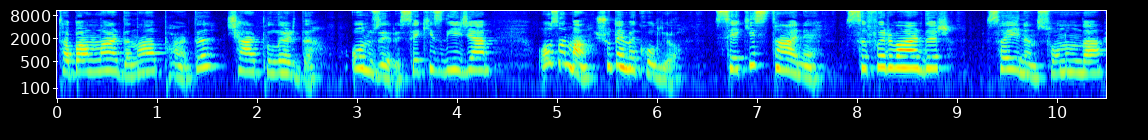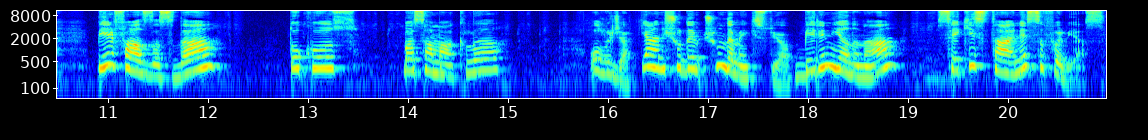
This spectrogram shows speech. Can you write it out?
tabanlar da ne yapardı? Çarpılırdı. 10 üzeri 8 diyeceğim. O zaman şu demek oluyor. 8 tane sıfır vardır sayının sonunda. Bir fazlası da 9 basamaklı olacak. Yani şu de, şunu demek istiyor. Birin yanına 8 tane 0 yaz.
